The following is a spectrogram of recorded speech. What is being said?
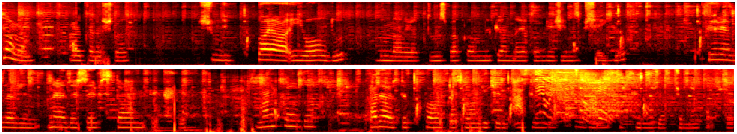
Tamam. Arkadaşlar. Şimdi bayağı iyi oldu. Bunları yaptığımız bakalım dükkanda yapabileceğimiz bir şey yok. Görevlerin neredeyse hepsi tamam. Markada hadi artık parkasından geçelim. İlk önce küçüğümüz yapacağım arkadaşlar.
